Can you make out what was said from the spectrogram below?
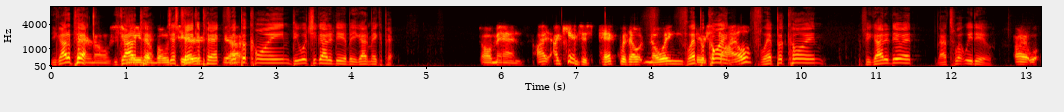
You got to pick. I don't know. You got to pick. Just here. take a pick. Yeah. Flip a coin. Do what you got to do, but you got to make a pick. Oh man, I, I can't just pick without knowing Flip a coin. style. Flip a coin. If you got to do it, that's what we do. All right, well,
